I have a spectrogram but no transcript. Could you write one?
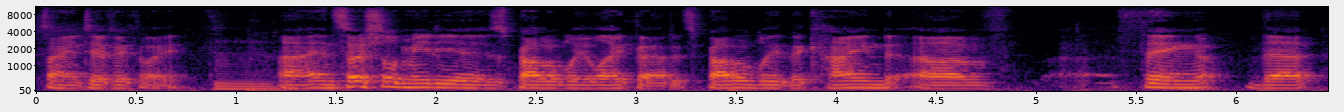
scientifically. Uh, and social media is probably like that. It's probably the kind of uh, thing that.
